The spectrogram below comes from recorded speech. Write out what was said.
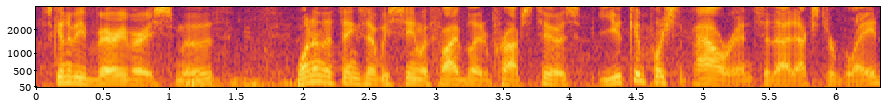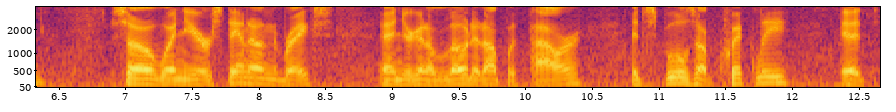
It's going to be very very smooth. One of the things that we've seen with five-bladed props too is you can push the power into that extra blade. So when you're standing on the brakes and you're going to load it up with power, it spools up quickly. It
